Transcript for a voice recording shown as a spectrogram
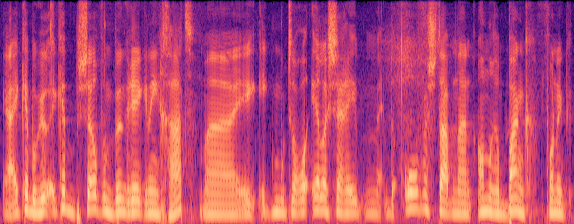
Ja, ik heb, ook, ik heb zelf een bankrekening gehad. Maar ik, ik moet wel eerlijk zeggen, de overstap naar een andere bank vond ik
